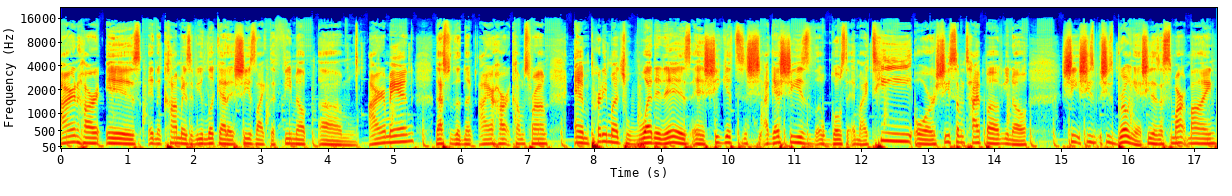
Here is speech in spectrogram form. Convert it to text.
Ironheart is in the comics. If you look at it, she's like the female um, Iron Man. That's where the name Ironheart comes from, and pretty much what it is is she gets. She, I guess she's goes to MIT or she's some type of you know, she she's she's brilliant. She has a smart mind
